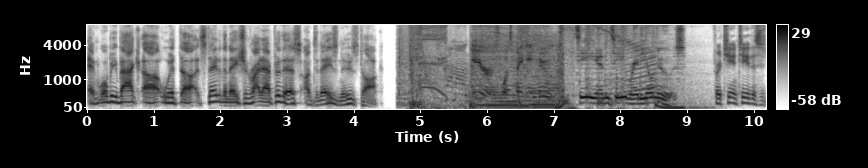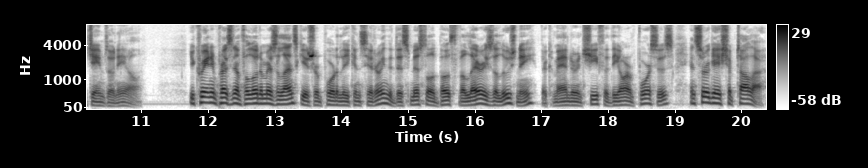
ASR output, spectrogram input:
and we'll be back uh, with uh, State of the Nation right after this on today's News Talk. Here's what's making news TNT Radio News. For TNT, this is James O'Neill. Ukrainian President Volodymyr Zelensky is reportedly considering the dismissal of both Valery Zaluzhny, the commander in chief of the armed forces, and Sergei Shaptala,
